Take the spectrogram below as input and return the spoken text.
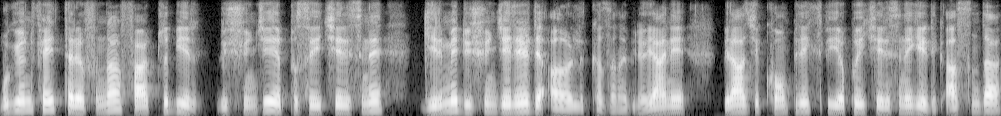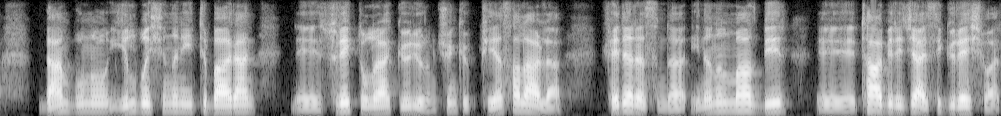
bugün Fed tarafından farklı bir düşünce yapısı içerisine girme düşünceleri de ağırlık kazanabiliyor. Yani birazcık kompleks bir yapı içerisine girdik. Aslında ben bunu yılbaşından itibaren e, sürekli olarak görüyorum. Çünkü piyasalarla Fed arasında inanılmaz bir e, tabiri caizse güreş var.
